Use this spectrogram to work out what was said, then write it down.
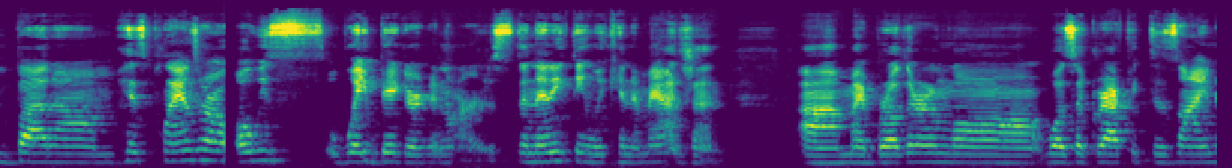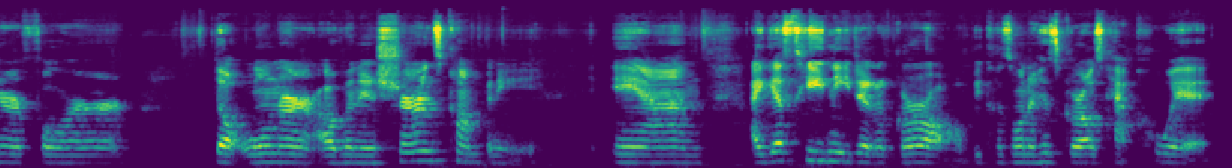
but um, his plans are always way bigger than ours, than anything we can imagine. Um, my brother in law was a graphic designer for the owner of an insurance company. And I guess he needed a girl because one of his girls had quit.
